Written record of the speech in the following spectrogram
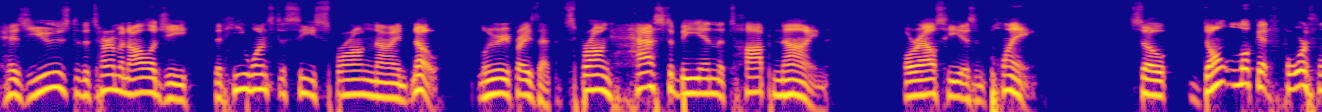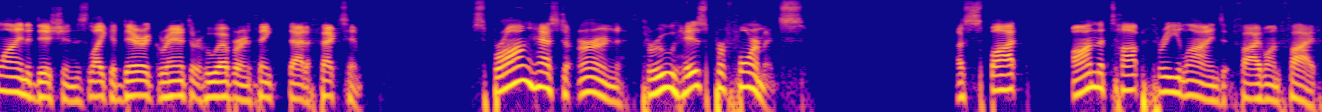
has used the terminology that he wants to see Sprong nine. No, let me rephrase that. That Sprong has to be in the top nine, or else he isn't playing. So don't look at fourth line additions like a Derek Grant or whoever and think that, that affects him. Sprong has to earn through his performance a spot on the top three lines at five on five.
